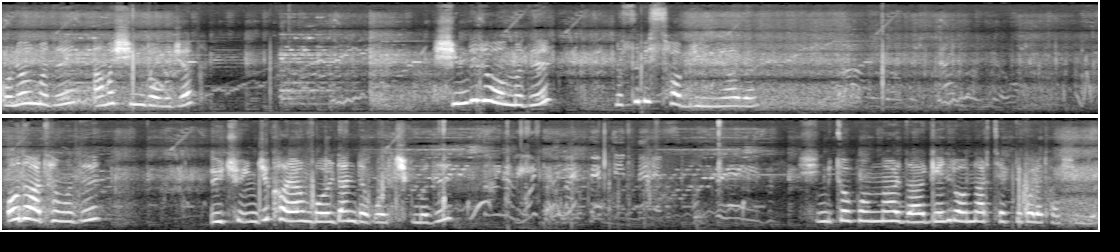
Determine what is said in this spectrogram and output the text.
Gol olmadı ama şimdi olacak. Şimdi de olmadı. Nasıl bir sabriyim ya ben. O da atamadı. Üçüncü karambolden de gol çıkmadı. Şimdi top onlar da gelir onlar tekte gol atar şimdi.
